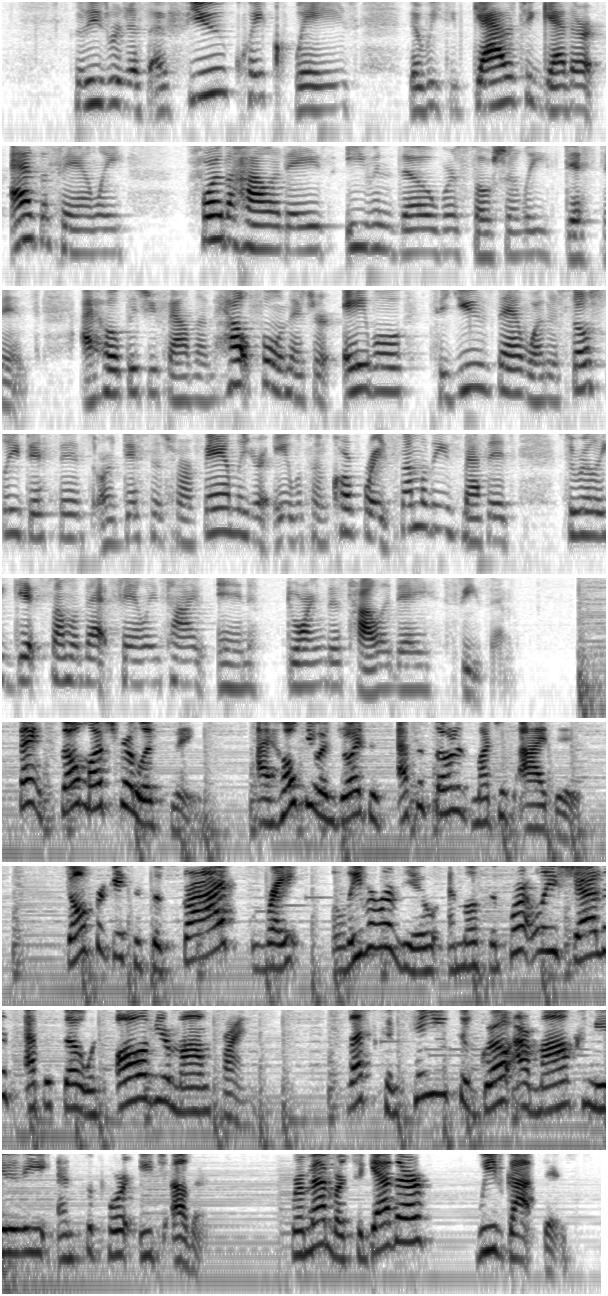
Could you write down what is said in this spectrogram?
So these were just a few quick ways that we could gather together as a family for the holidays, even though we're socially distanced. I hope that you found them helpful and that you're able to use them, whether socially distanced or distance from family. You're able to incorporate some of these methods to really get some of that family time in during this holiday season. Thanks so much for listening. I hope you enjoyed this episode as much as I did. Don't forget to subscribe, rate, leave a review, and most importantly, share this episode with all of your mom friends. Let's continue to grow our mom community and support each other. Remember, together, we've got this.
